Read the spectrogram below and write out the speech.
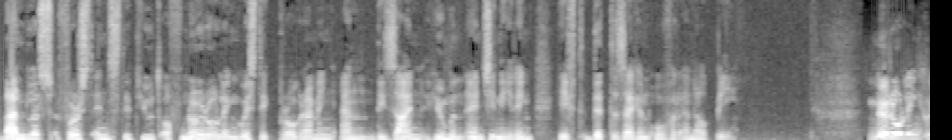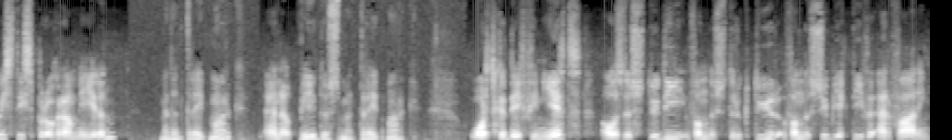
Bandler's First Institute of Neurolinguistic Programming and Design Human Engineering heeft dit te zeggen over NLP. Neurolinguistisch programmeren, met een trademark, NLP dus met trademark, wordt gedefinieerd als de studie van de structuur van de subjectieve ervaring,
